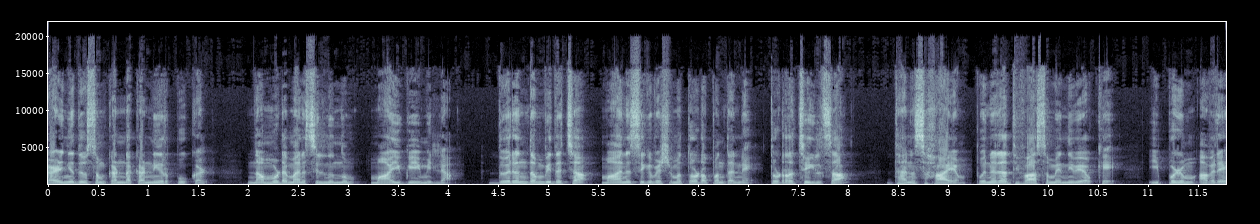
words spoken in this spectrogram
കഴിഞ്ഞ ദിവസം കണ്ട കണ്ണീർ പൂക്കൾ നമ്മുടെ മനസ്സിൽ നിന്നും മായുകയുമില്ല. ദുരന്തം വിതച്ച മാനസിക വിഷമത്തോടൊപ്പം തന്നെ തുടർ ചികിത്സ ധനസഹായം പുനരധിവാസം എന്നിവയൊക്കെ ഇപ്പോഴും അവരെ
